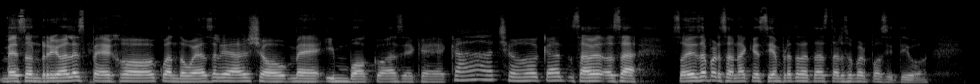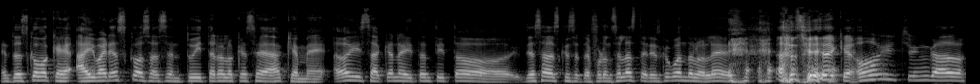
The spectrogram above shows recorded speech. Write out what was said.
me sonrío al espejo cuando voy a salir al show, me invoco así de que cacho, canto, ¿sabes? O sea, soy esa persona que siempre trata de estar súper positivo. Entonces, como que hay varias cosas en Twitter o lo que sea que me, ay, sacan ahí tantito, ya sabes que se te frunce el asterisco cuando lo lees. Así de que, ay, chingado.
